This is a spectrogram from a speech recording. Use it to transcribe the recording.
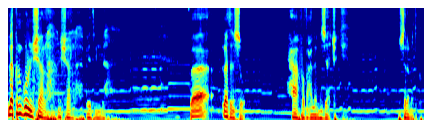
لكن نقول إن شاء الله إن شاء الله بإذن الله. فلا تنسوا. حافظ على مزاجك. وسلامتكم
